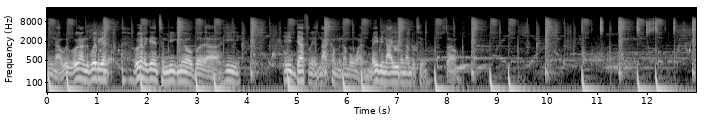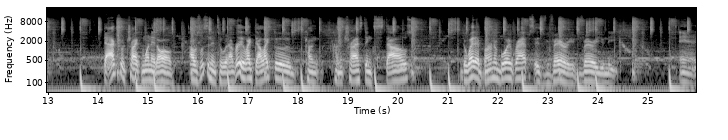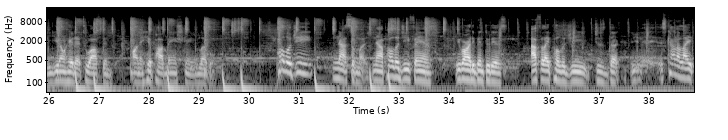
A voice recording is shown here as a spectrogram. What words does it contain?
You know, we, are gonna we're gonna we're gonna get into Meek Mill, but uh, he he definitely is not coming number one. Maybe not even number two. So. The actual track Want It All. I was listening to it. I really liked it. I like the con- contrasting styles. The way that Burna Boy raps is very, very unique. And you don't hear that too often on a hip hop mainstream level. Polo G, not so much. Now, Polo G fans, we've already been through this. I feel like Polo G just does. It's kind of like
